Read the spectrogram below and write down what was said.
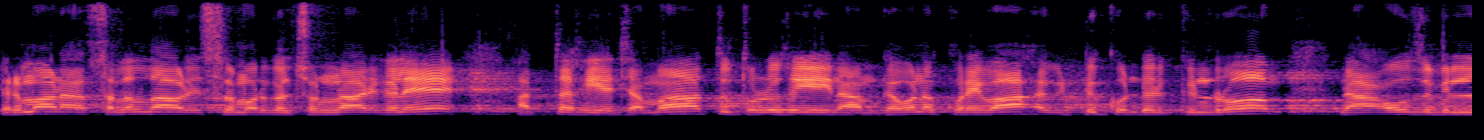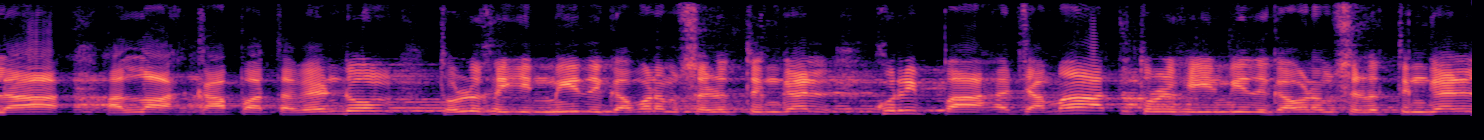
பெருமானா சல்லல்லா அலிஸ்லாம் அவர்கள் சொன்னார்களே அத்தகைய ஜமாத்து தொழுகையை நாம் கவனக்குறைவாக விட்டு கொண்டிருக்கின்றோம். நவுதுபில்லா அல்லாஹ் காப்பாற்ற வேண்டும். தொழுகையின் மீது கவனம் செலுத்துங்கள். குறிப்பாக ஜமாத்து தொழுகையின் மீது கவனம் செலுத்துங்கள்.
